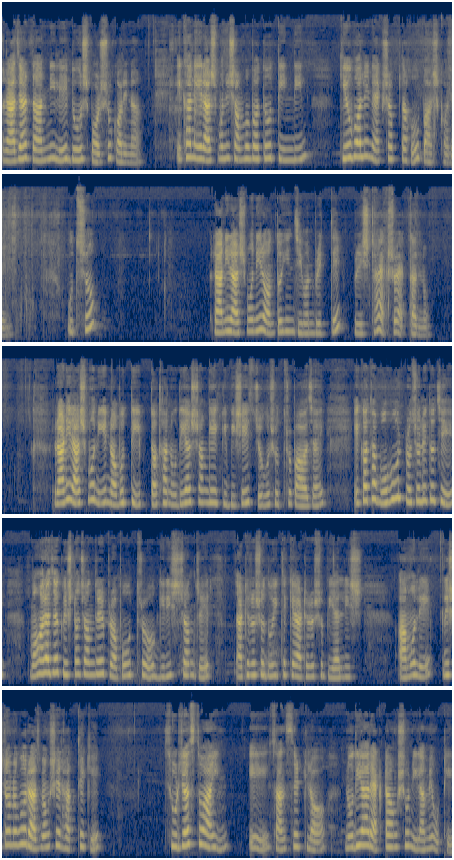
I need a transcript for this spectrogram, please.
রাজার দান নিলে দোষ স্পর্শ করে না। এখানে রাসমণি সম্ভবত তিন দিন কেউ বলেন এক সপ্তাহ বাস করেন। উৎস রানী রাসমণির অন্তহীন জীবনবৃত্তে পৃষ্ঠা একশো একান্ন। রানী রাসমণি নবদ্বীপ তথা নদিয়ার সঙ্গে একটি বিশেষ যোগসূত্র পাওয়া যায়। একথা বহুল প্রচলিত যে, মহারাজা কৃষ্ণচন্দ্রের প্রপৌত্র গিরিশচন্দ্রের আঠেরোশো দুই থেকে আঠেরোশো বিয়াল্লিশ আমলে কৃষ্ণনগর রাজবংশের হাত থেকে সূর্যাস্ত আইন এ সানসেট ল নদিয়ার একটা অংশ নিলামে ওঠে।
